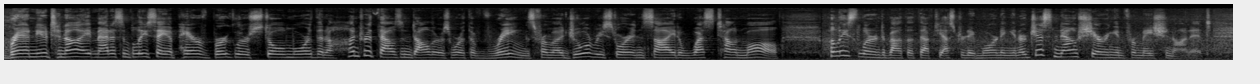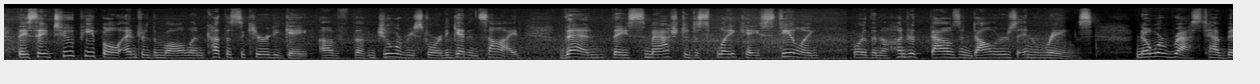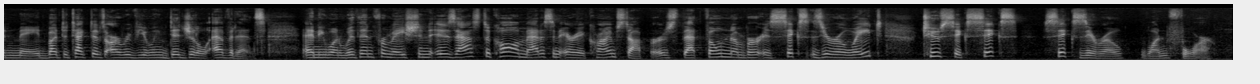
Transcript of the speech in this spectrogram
Brand new tonight, Madison police say a pair of burglars stole more than $100,000 worth of rings from a jewelry store inside a West Towne Mall. Police learned about the theft yesterday morning and are just now sharing information on it. They say two people entered the mall and cut the security gate of the jewelry store to get inside. Then they smashed a display case, stealing more than $100,000 in rings. No arrests have been made, but detectives are reviewing digital evidence. Anyone with information is asked to call Madison Area Crime Stoppers. That phone number is 608 266 6014.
